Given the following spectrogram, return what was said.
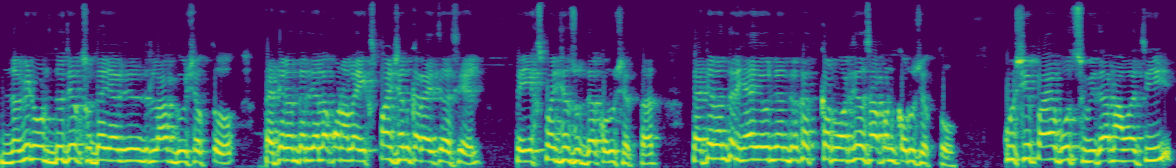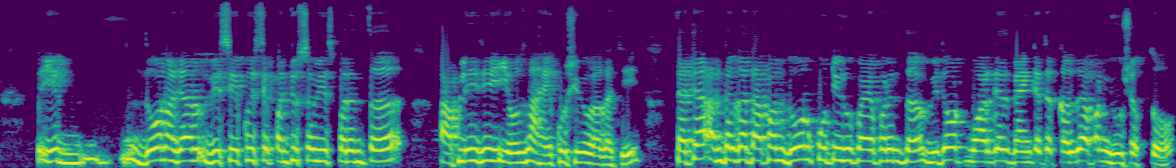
नवीन उद्योजक सुद्धा या योजनेत लाभ घेऊ शकतो. त्याच्यानंतर ज्याला कोणाला एक्सपान्शन करायचं असेल ते एक्सपान्शन सुद्धा करू शकतात. त्याच्यानंतर ह्या योजनेअंतर्गत कन्व्हर्जन्स आपण करू शकतो. कृषी पायाभूत सुविधा नावाची एक दोन हजार वीस एकवीस ते पंचवीस सव्वीस पर्यंत आपली जी योजना आहे कृषी विभागाची त्याच्या अंतर्गत आपण दोन कोटी रुपयापर्यंत विदाउट मॉर्गेज बँकेचं कर्ज आपण घेऊ शकतो.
